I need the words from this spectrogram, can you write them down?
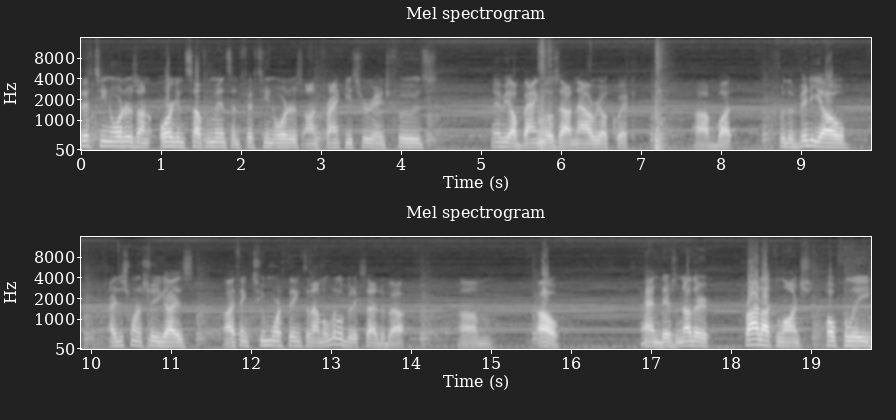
15 orders on organ supplements and 15 orders on Frankie's Free Range Foods. Maybe I'll bang those out now real quick. Uh, but for the video, I just want to show you guys, I think, two more things that I'm a little bit excited about. Um, oh, and there's another product launch. Hopefully,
